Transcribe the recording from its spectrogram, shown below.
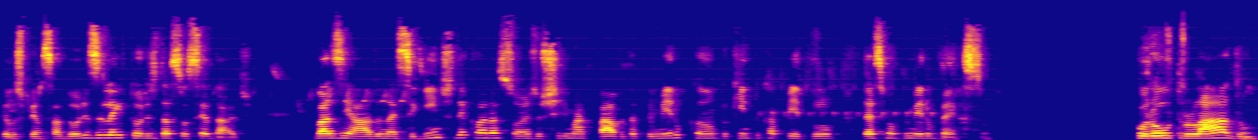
pelos pensadores e leitores da sociedade, baseado nas seguintes declarações do Srimad Bhagavatam, primeiro canto, quinto capítulo, décimo primeiro verso. Por outro lado,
